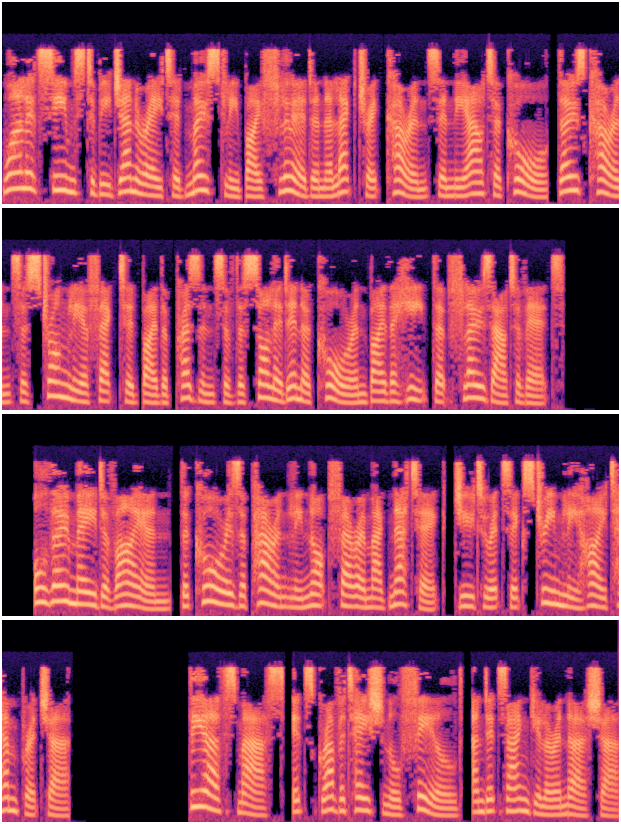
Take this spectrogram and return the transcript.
While it seems to be generated mostly by fluid and electric currents in the outer core, those currents are strongly affected by the presence of the solid inner core and by the heat that flows out of it. Although made of iron, the core is apparently not ferromagnetic, due to its extremely high temperature. The Earth's mass, its gravitational field, and its angular inertia.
